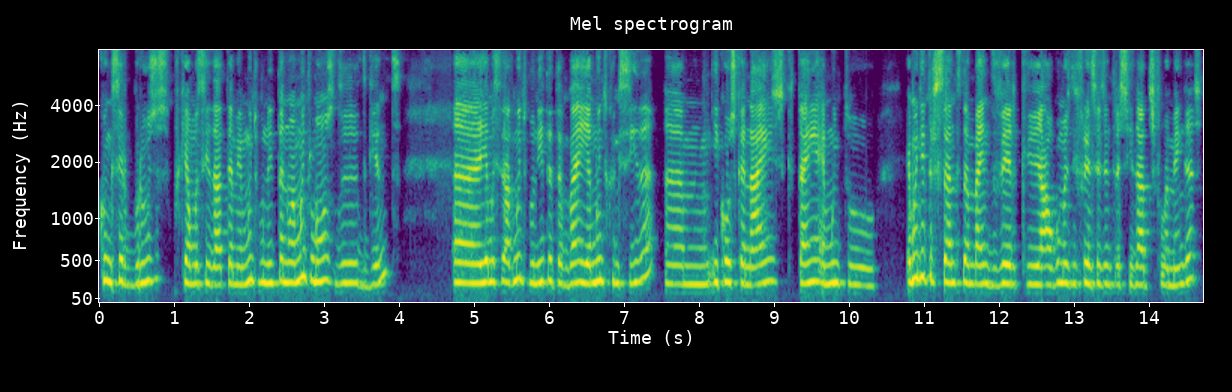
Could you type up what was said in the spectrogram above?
conhecer Bruges, porque é uma cidade também muito bonita, não é muito longe de, de Ghent. Uh, é uma cidade muito bonita também, é muito conhecida um, e com os canais que tem é muito é muito interessante também de ver que há algumas diferenças entre as cidades flamengas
